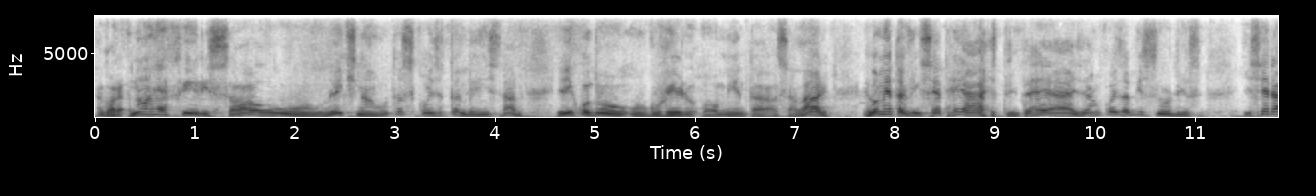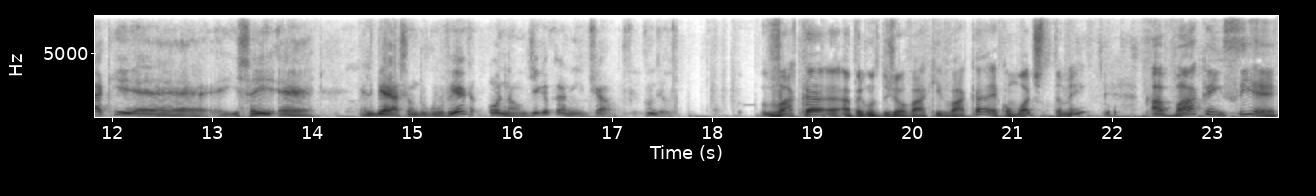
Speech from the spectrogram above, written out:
Agora, não refere só o leite, não, outras coisas também, sabe? E aí, quando o, governo aumenta o salário, ele aumenta 27 reais, 30 reais, é uma coisa absurda isso. E será que é, isso aí é, é liberação do governo ou não? Diga para mim. Tchau, fique com Deus. Vaca, a pergunta do Jeová que vaca é commodity também? A vaca em si é.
